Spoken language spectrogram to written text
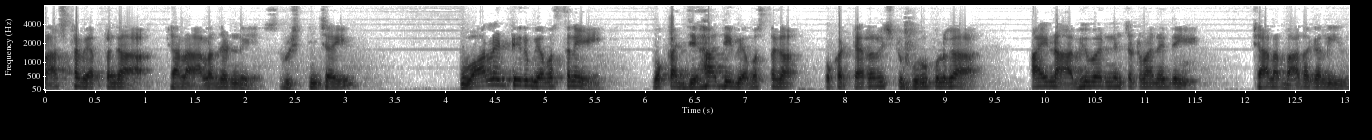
రాష్ట్ర వ్యాప్తంగా చాలా అలజడిని సృష్టించాయి. వాలంటీర్ వ్యవస్థని ఒక జిహాదీ వ్యవస్థగా ఒక టెర్రరిస్టు గ్రూపులుగా ఆయన అభివర్ణించటం అనేది చాలా బాధ కలిగి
